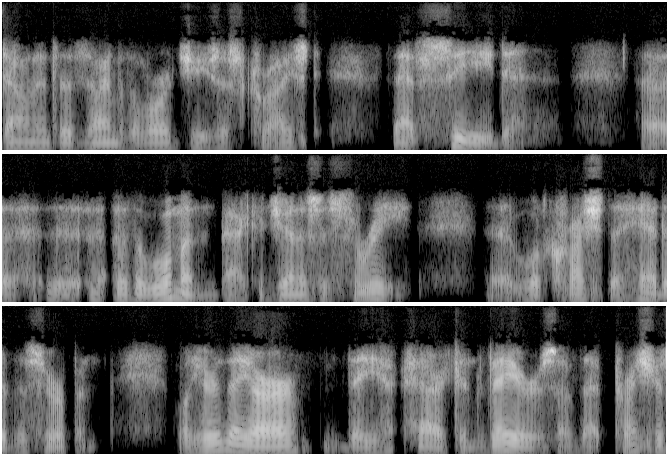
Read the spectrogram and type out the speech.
down into the time of the Lord Jesus Christ. That seed uh, the, the woman back in Genesis 3 uh, will crush the head of the serpent. Well, here they are. They are conveyors of that precious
